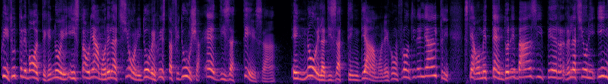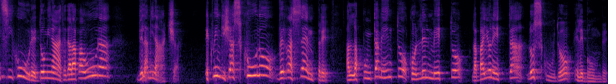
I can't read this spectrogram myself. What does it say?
Quindi tutte le volte che noi instauriamo relazioni dove questa fiducia è disattesa, e noi la disattendiamo nei confronti degli altri, stiamo mettendo le basi per relazioni insicure, dominate dalla paura, della minaccia. E quindi ciascuno verrà sempre all'appuntamento con l'elmetto, la baionetta, lo scudo e le bombe.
